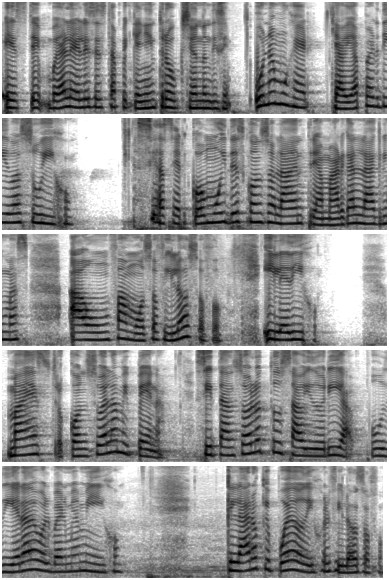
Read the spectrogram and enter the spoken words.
Este, voy a leerles esta pequeña introducción donde dice, una mujer que había perdido a su hijo se acercó muy desconsolada entre amargas lágrimas a un famoso filósofo y le dijo, Maestro, consuela mi pena. Si tan solo tu sabiduría pudiera devolverme a mi hijo. Claro que puedo, dijo el filósofo,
